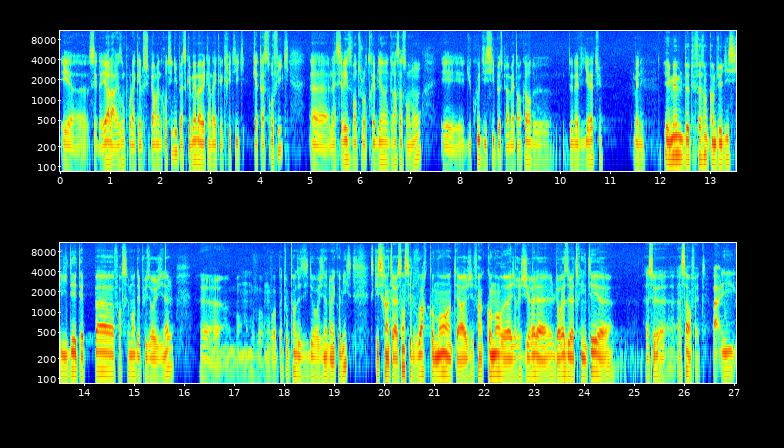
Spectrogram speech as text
Et euh, c'est d'ailleurs la raison pour laquelle Superman continue, parce que même avec un accueil critique catastrophique, la série se vend toujours très bien grâce à son nom. Et du coup, DC peut se permettre encore de, naviguer là-dessus. Manu. Et même de toute façon, comme tu dis, si l'idée n'était pas forcément des plus originales, euh, on voit, voit pas tout le temps des idées originales dans les comics. Ce qui serait intéressant, c'est de voir comment interagir, enfin comment réagirait le reste de la Trinité euh, à, ça en fait. Ah, l-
